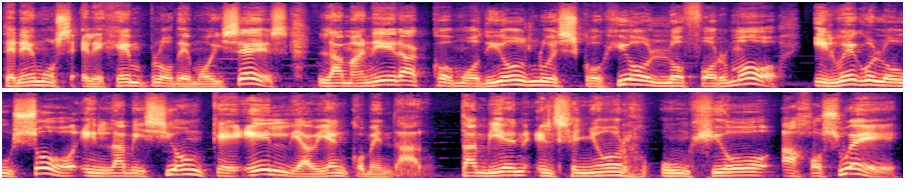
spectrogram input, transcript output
Tenemos el ejemplo de Moisés, la manera como Dios lo escogió, lo formó y luego lo usó en la misión que él le había encomendado. También el Señor ungió a Josué,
